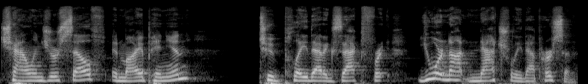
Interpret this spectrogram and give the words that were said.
challenge yourself, in my opinion, to play that exact. Fr- you are not naturally that person.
